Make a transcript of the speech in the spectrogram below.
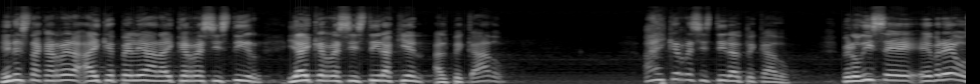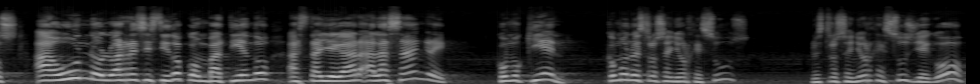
En esta carrera hay que pelear, hay que resistir. ¿Y hay que resistir a quién? Al pecado. Hay que resistir al pecado. Pero dice Hebreos, aún no lo ha resistido combatiendo hasta llegar a la sangre. ¿Como quién? Como nuestro Señor Jesús. Nuestro Señor Jesús llegó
